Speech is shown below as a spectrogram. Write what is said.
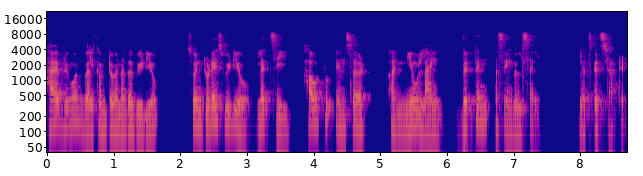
Hi everyone, welcome to another video. So in today's video, let's see how to insert a new line within a single cell. Let's get started.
